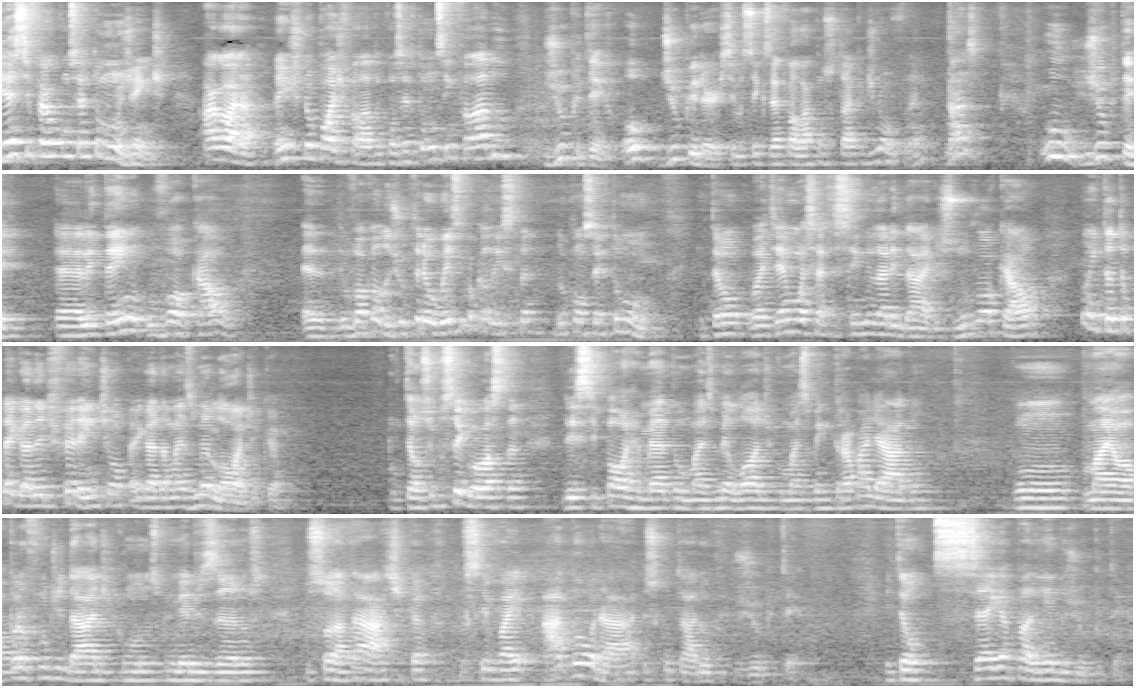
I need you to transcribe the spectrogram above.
E esse foi o Concerto Moon, gente. Agora, a gente não pode falar do Concerto Moon sem falar do Júpiter, ou Jupiter, se você quiser falar com sotaque de novo, né? Mas o Júpiter, é, ele tem o vocal, é, o vocal do Júpiter é o ex-vocalista do Concerto Moon. Então vai ter umas certas similaridades no vocal, no entanto a pegada é diferente, é uma pegada mais melódica. Então se você gosta desse power metal mais melódico, mais bem trabalhado, com maior profundidade, como nos primeiros anos do Sonata Ártica, você vai adorar escutar o Júpiter. Então, segue a palhinha do Júpiter.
